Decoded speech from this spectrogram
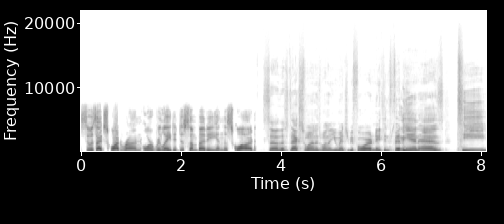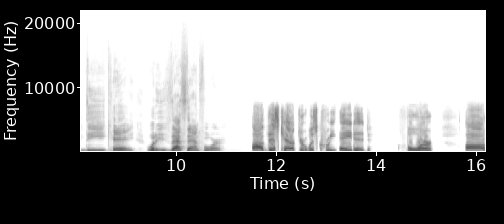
Suicide Squad run or related to somebody in the squad. So this next one is one that you mentioned before, Nathan Fillion as TDK. What does that stand for? Uh, this character was created for uh,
